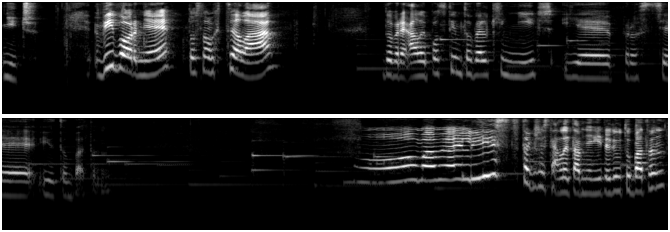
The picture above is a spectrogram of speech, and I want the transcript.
Nič. Výborne, to som chcela. Dobre, ale pod týmto veľkým nič je proste YouTube button. Ó, máme aj list, takže stále tam není ten YouTube button.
